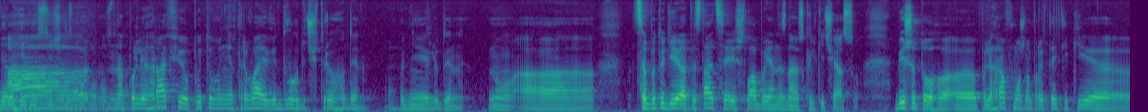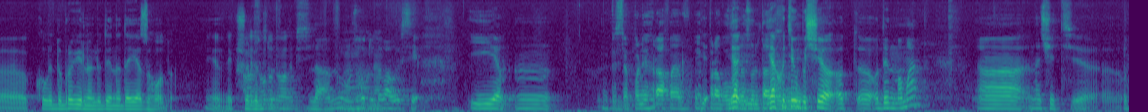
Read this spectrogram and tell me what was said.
вірогідності через А народного поступу? на поліграфі опитування триває від 2 до 4 годин однієї людини. Ну а це би тоді атестація йшла, бо я не знаю скільки часу. Більше того, е, поліграф можна пройти тільки е, коли добровільно людина дає згоду. Якщо Але люд- згоду давали всі. Да, ну, згоду давали всі. І Після поліграфа, як правило, я, результати я хотів би ще от, е, один момент. А, значить, е, от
